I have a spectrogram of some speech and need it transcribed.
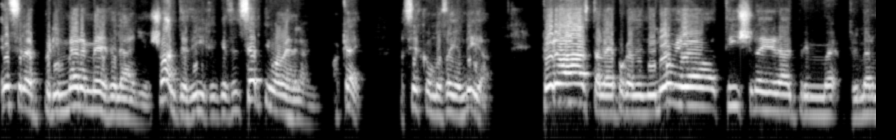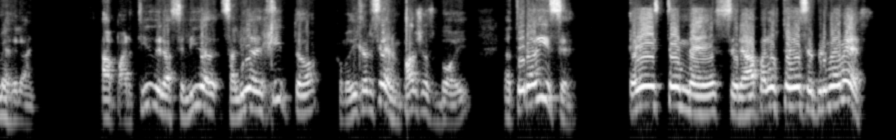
Ese era el primer mes del año. Yo antes dije que es el séptimo mes del año. Ok. Así es como es hoy en día. Pero hasta la época del diluvio, Tishrei era el primer, primer mes del año. A partir de la salida, salida de Egipto, como dije recién, en Parshas Boy, la Torah dice, este mes será para ustedes el primer mes.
